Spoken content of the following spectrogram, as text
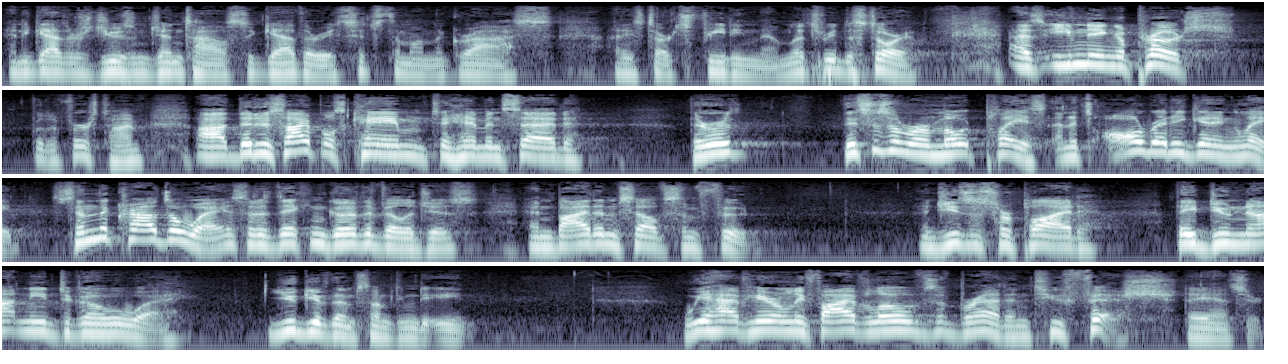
And he gathers Jews and Gentiles together. He sits them on the grass and he starts feeding them. Let's read the story. As evening approached, for the first time, uh, the disciples came to him and said, there is, This is a remote place and it's already getting late. Send the crowds away so that they can go to the villages and buy themselves some food. And Jesus replied, They do not need to go away. You give them something to eat. We have here only five loaves of bread and two fish, they answered.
